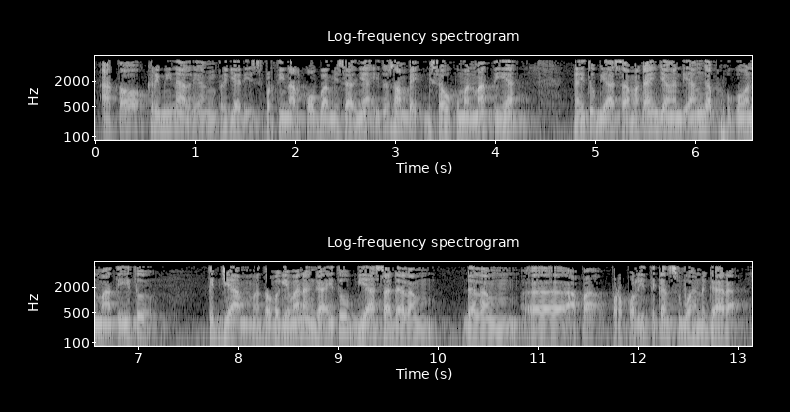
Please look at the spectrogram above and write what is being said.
atau kriminal yang terjadi seperti narkoba misalnya itu sampai bisa hukuman mati ya. Nah, itu biasa. Makanya jangan dianggap hukuman mati itu kejam atau bagaimana enggak itu biasa dalam dalam uh, apa perpolitikan sebuah negara.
